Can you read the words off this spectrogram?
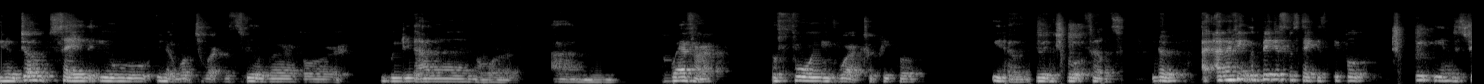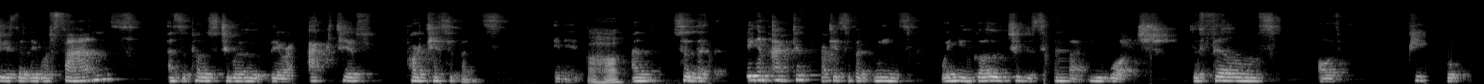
You know, don't say that you you know want to work with Spielberg or Woody Allen or um, whoever before you've worked with people, you know, doing short films. You know, and I think the biggest mistake is people treat the industry as though they were fans as opposed to uh, they were active participants in it. Uh-huh. And so that being an active participant means when you go to the cinema, you watch the films of people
